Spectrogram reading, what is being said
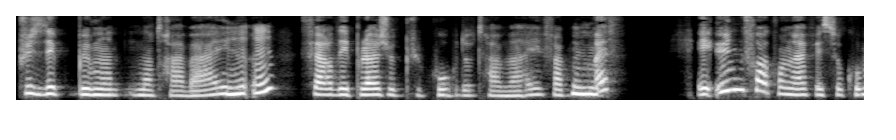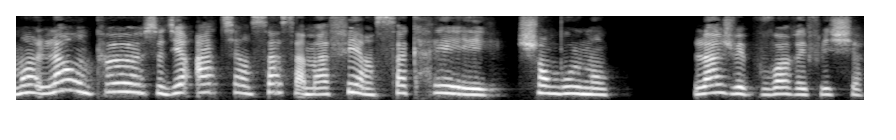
plus découper mon, mon travail, Mm, mm. faire des plages plus courtes de travail, enfin Mhm. bref. Et une fois qu'on a fait ce comment, là, on peut se dire, ah tiens, ça, ça m'a fait un sacré chamboulement. Là, je vais pouvoir réfléchir.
